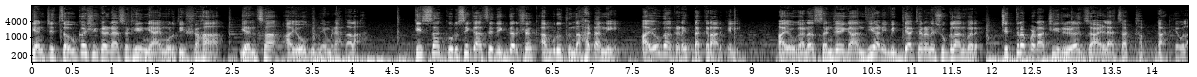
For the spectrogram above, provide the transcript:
यांची चौकशी करण्यासाठी न्यायमूर्ती शहा यांचा आयोग नेमण्यात आला. किस्सा कुर्सिकाचे दिग्दर्शक अमृत नहाटांनी आयोगाकडे तक्रार केली. आयोगानं संजय गांधी आणि विद्याचरण शुक्लांवर चित्रपटाची रिळ जाळल्याचा ठपका ठेवला.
